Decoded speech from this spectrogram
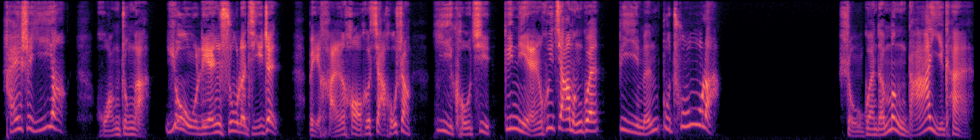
还是一样，黄忠啊，又连输了几阵，被韩浩和夏侯尚一口气给撵回加盟关，闭门不出了。守关的孟达一看，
